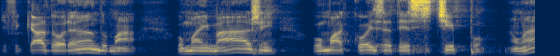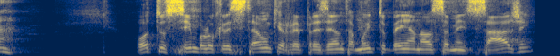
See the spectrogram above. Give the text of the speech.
De ficar adorando uma, uma imagem, uma coisa desse tipo, não é? Outro símbolo cristão que representa muito bem a nossa mensagem,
